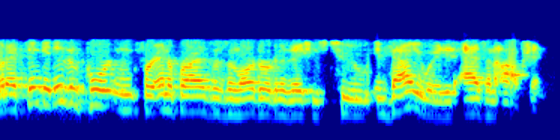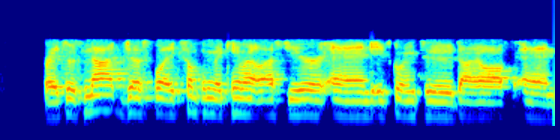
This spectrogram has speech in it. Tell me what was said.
But I think it is important for enterprises and large organizations to evaluate it as an option, right? So it's not just like something that came out last year and it's going to die off, and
